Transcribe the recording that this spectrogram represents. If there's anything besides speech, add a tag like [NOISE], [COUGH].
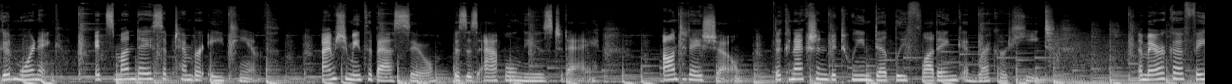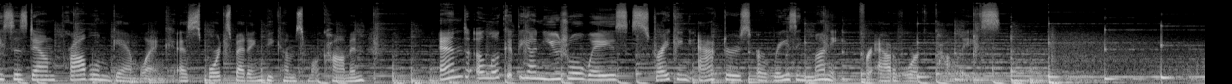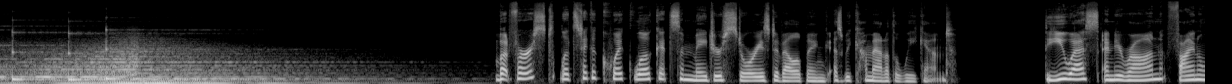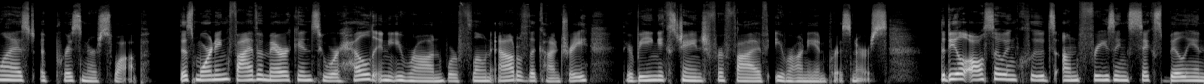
Good morning. It's Monday, September 18th. I'm Shumita Basu. This is Apple News Today. On today's show, the connection between deadly flooding and record heat. America faces down problem gambling as sports betting becomes more common. And a look at the unusual ways striking actors are raising money for out of work colleagues. But first, let's take a quick look at some major stories developing as we come out of the weekend. The US and Iran finalized a prisoner swap. This morning, five Americans who were held in Iran were flown out of the country. They're being exchanged for five Iranian prisoners. The deal also includes unfreezing $6 billion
